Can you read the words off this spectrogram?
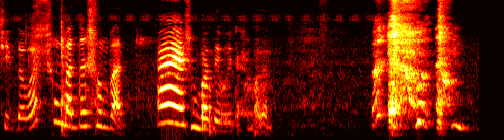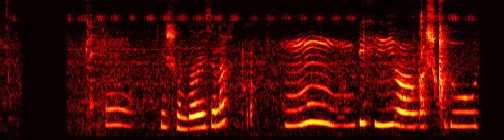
সিদ্ধ ভাত সোমবার তো সোমবার। হ্যাঁ সোমবার দেবো এটা সোমবার কি সুন্দর হয়েছে না? হুম দেখি ও বাসকরুল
